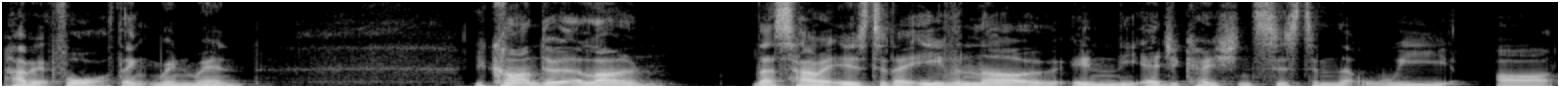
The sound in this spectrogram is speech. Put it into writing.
Habit four think win win. You can't do it alone that's how it is today. Even though in the education system that we are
